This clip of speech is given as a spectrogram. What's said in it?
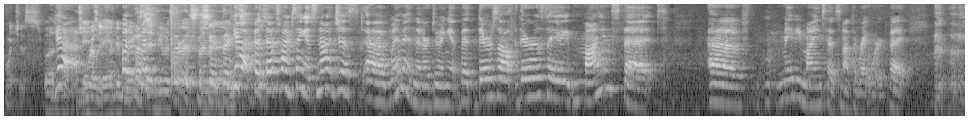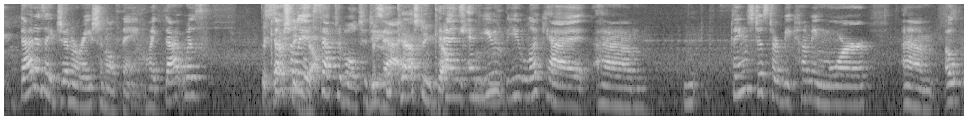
which is Well, Yeah. James Really Van But- but- said he was But it's the same thing. Yeah, but that's why I'm saying it's not just uh, women that are doing it, but there's a there is a mindset of maybe mindset's not the right word, but that is a generational thing. Like that was The socially couch. acceptable to do It's the that. casting couch. And and you you look at um, n- things just are becoming more. Um, oh,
